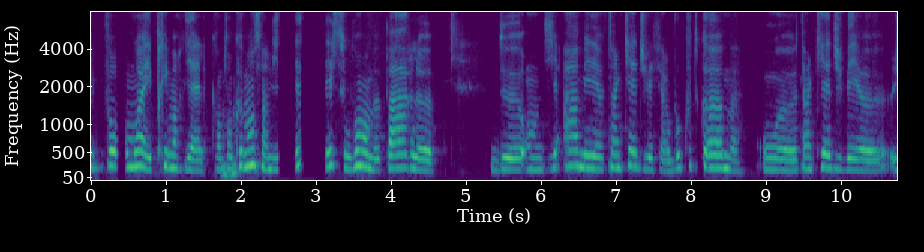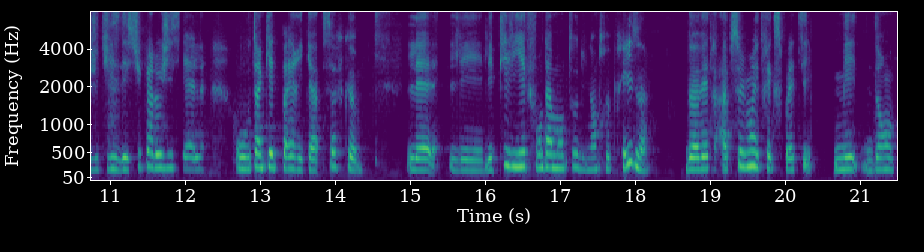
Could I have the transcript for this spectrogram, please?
qui pour moi est primordial. Quand on mhm. commence un business, souvent on me parle de, on me dit ah mais t'inquiète, je vais faire beaucoup de com ou t'inquiète, je vais, j'utilise des super logiciels ou t'inquiète pas Erika. Sauf que les, piliers fondamentaux d'une entreprise doivent être absolument être exploités, mais dans,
